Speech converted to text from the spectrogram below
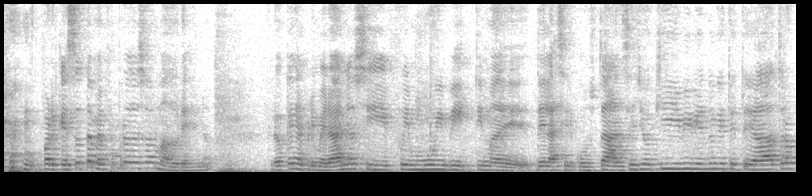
porque eso también fue un proceso de madurez, ¿no? Creo que en el primer año sí fui muy víctima de, de las circunstancias. Yo aquí viviendo en este teatro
